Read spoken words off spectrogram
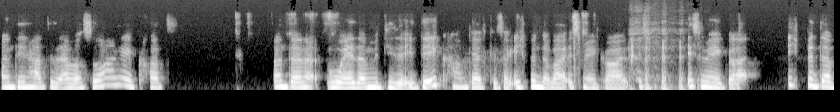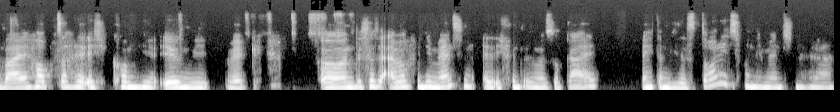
Und den hat es einfach so angekotzt. Und dann, wo er dann mit dieser Idee kam, der hat gesagt, ich bin dabei, ist mir egal, ist, ist mir egal. Ich bin dabei, Hauptsache ich komme hier irgendwie weg. Und das ist einfach für die Menschen, also ich finde es immer so geil, wenn ich dann diese Stories von den Menschen höre,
